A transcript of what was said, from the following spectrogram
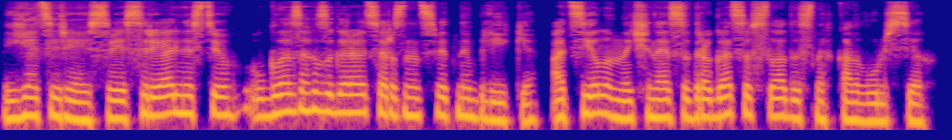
Я теряю связь с реальностью, в глазах загораются разноцветные блики, а тело начинает содрогаться в сладостных конвульсиях.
